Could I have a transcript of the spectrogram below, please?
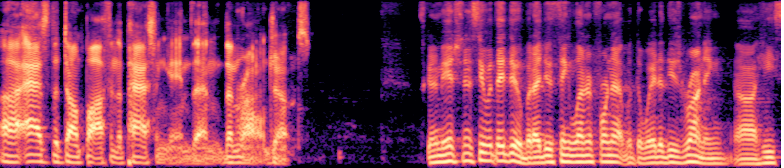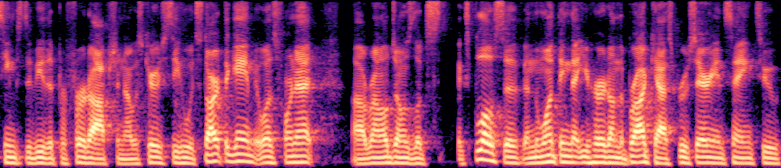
uh, as the dump off in the passing game than than Ronald Jones. It's going to be interesting to see what they do, but I do think Leonard Fournette, with the weight of these running, uh, he seems to be the preferred option. I was curious to see who would start the game. It was Fournette. Uh, Ronald Jones looks explosive. And the one thing that you heard on the broadcast, Bruce Arians saying to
